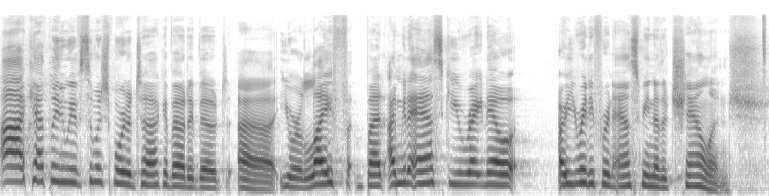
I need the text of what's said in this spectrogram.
Ah, Kathleen, we have so much more to talk about about uh, your life, but I'm going to ask you right now are you ready for an Ask Me Another challenge?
